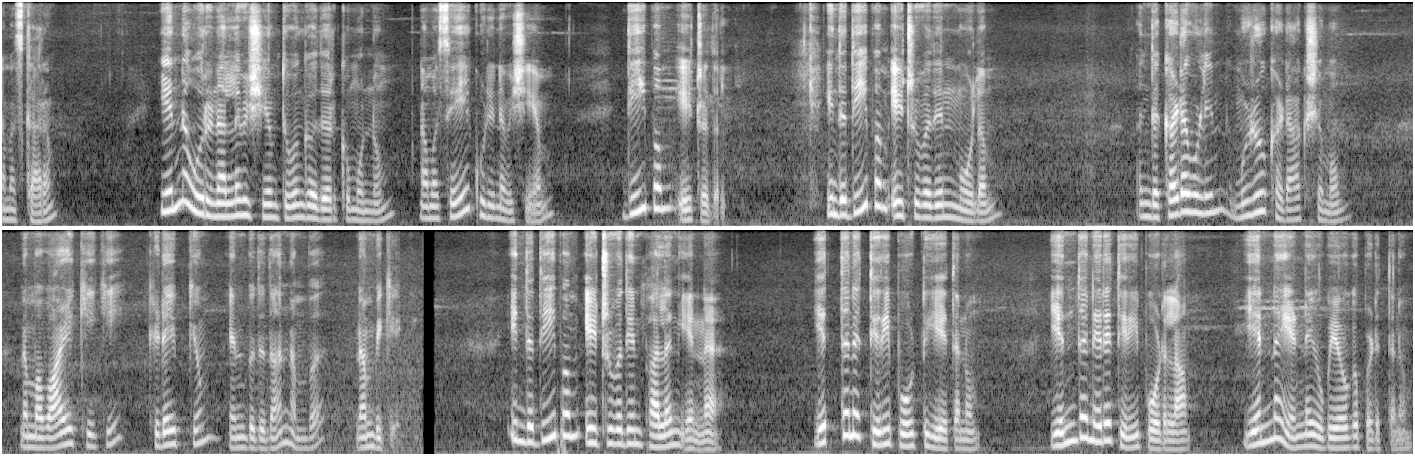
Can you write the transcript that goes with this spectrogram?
நமஸ்காரம். என்ன ஒரு நல்ல விஷயம் துவங்குவதற்கு முன்னும் நம்ம செய்யக்கூடிய விஷயம்? தீபம் ஏற்றுதல். இந்த தீபம் ஏற்றுவதன் மூலம் அந்த கடவுளின் முழு கடாட்சமும் நம்ம வாழ்க்கைக்கு கிடைக்கும் என்பதுதான் நம்ம நம்பிக்கை. இந்த தீபம் ஏற்றுவதின் பலன் என்ன? எத்தனை திரி போட்டு ஏற்றணும் எந்த நிற திரி போடலாம்? என்ன எண்ணெய் உபயோகப்படுத்தணும்?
